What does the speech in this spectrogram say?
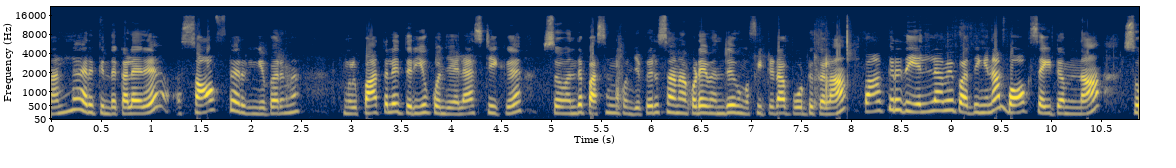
நல்லா இருக்குது இந்த கலரு சாஃப்டாக இருக்கு இங்கே பாருங்கள் உங்களுக்கு பார்த்தாலே தெரியும் கொஞ்சம் எலாஸ்டிக்கு ஸோ வந்து பசங்க கொஞ்சம் பெருசானா கூட வந்து இவங்க ஃபிட்டடாக போட்டுக்கலாம். பார்க்குறது எல்லாமே பார்த்தீங்கன்னா பாக்ஸ் ஐட்டம் தான். ஸோ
